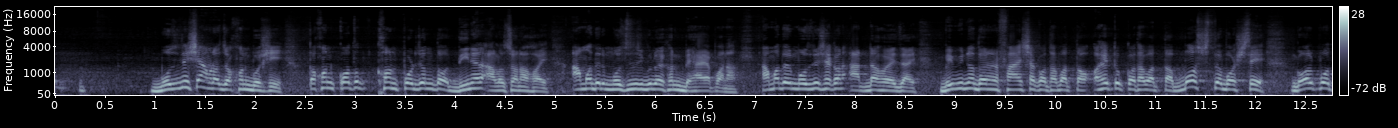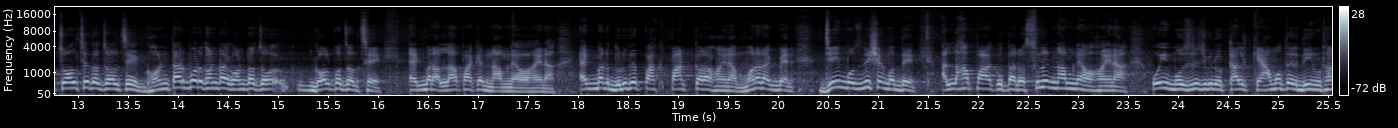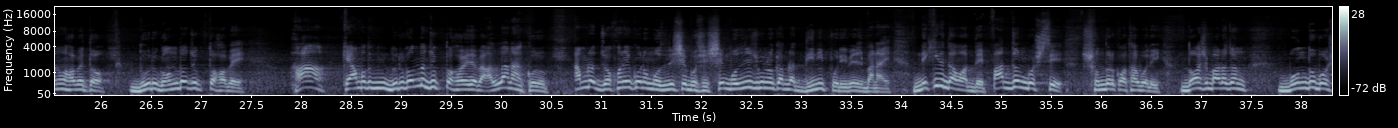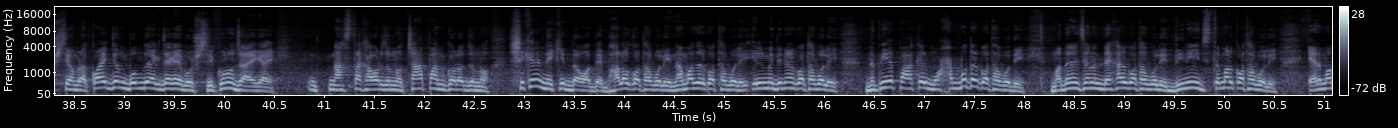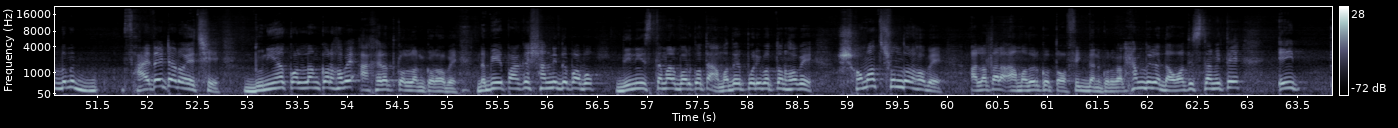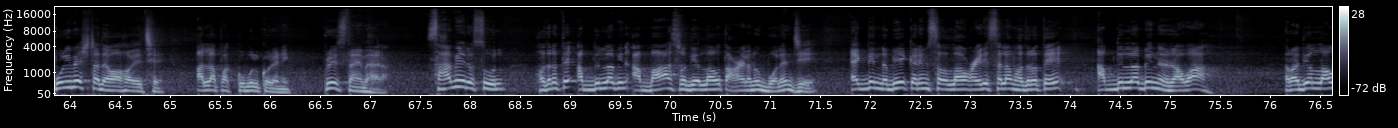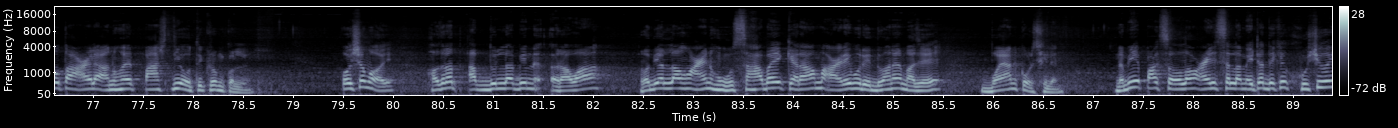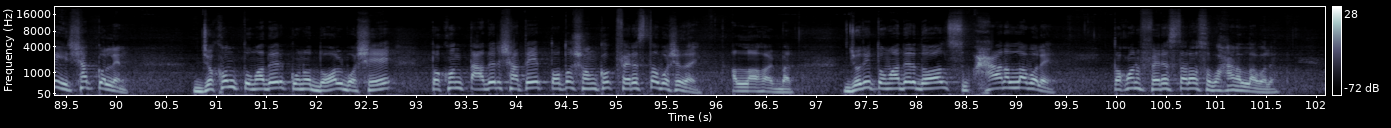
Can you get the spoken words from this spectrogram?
মজলিসে আমরা যখন বসি, তখন কতক্ষণ পর্যন্ত দিনের আলোচনা হয়? আমাদের মজলিসগুলো এখন বেহায়াপানা। আমাদের মজলিস এখন আড্ডা হয়ে যায়। বিভিন্ন ধরনের ফায়সা কথাবার্তা, অহেতুক কথাবার্তা, বসতে বসতে গল্প চলছে তো চলছে, ঘণ্টার পর ঘণ্টা ঘণ্টা গল্প চলছে। একবার আল্লাহ পাকের নাম নেওয়া হয় না। একবার দুরুদে পাক পাঠ করা হয় না। মনে রাখবেন, যেই মজলিসের মধ্যে আল্লাহ পাক ও তার রসুলের নাম নেওয়া হয় না, ওই মজলিসগুলো কাল কেয়ামতের দিন উঠানো হবে তো দুর্গন্ধযুক্ত হবে। হ্যাঁ কেমন দিন দুর্গন্ধযুক্ত হয়ে যাবে, আল্লাহ না করুক। আমরা যখনই কোনো মজলিসে বসি, সেই মজলিসগুলোকে আমরা দিনই পরিবেশ বানাই। নেকির দাওয়াত দেয় পাঁচজন বসছি, সুন্দর কথা বলি। দশ বারো জন বন্ধু বসছি আমরা, কয়েকজন বন্ধু এক জায়গায় বসছি, কোনো জায়গায়। নাস্তা খাওয়ার জন্য, চা পান করার জন্য, সেখানে নেকির দাওয়াত দেয়। ভালো কথা বলি, নামাজের কথা বলি, ইলমে দিনের কথা বলি নবিয়ে পাকের মহাব্বতের কথা বলি, মাদানী চ্যানেল দেখার কথা বলি দিনই ইজতেমার কথা বলি, এর মাধ্যমে ফায়দাটা রয়েছে। দুনিয়া কল্যাণকর হবে, আখেরাত কল্যাণকর হবে। নবিয়ে পাকের সান্নিধ্য পাবো দিনই ইজতেমার বরকতে আমাদের পরিবর্তন হবে, সমাজ সুন্দর হবে। আল্লাহ তালা আমাদেরকে তফিক দান করুক। আলহামদুলিল্লাহ, দাওয়াত ইসলামীতে এই পরিবেশটা দেওয়া হয়েছে। আল্লাহ পাক কবুল করে নিক। প্রিয় ইসলামী ভাইরা সাহাবি রসুল হজরতে আবদুল্লাহ বিন আব্বাস রদিয়াল্লাহ তালানু বলেন যে, একদিন নবী করিম সাল্লাহ আলি সাল্লাম হজরতে আবদুল্লাহ বিন রাওয়া রদিয়াল্লাহ তালা আনুহের পাশ দিয়ে অতিক্রম করলেন। ওই সময় হজরত আবদুল্লাহ বিন রাওয়া রদিয়াল্লাহ আইনহু সাহাবাই কেরাম আলিমুর রিদওয়ানের মাঝে বয়ান করছিলেন। নবী পাক সাল্লাহ আলি সাল্লাম এটা দেখে খুশি হয়ে ইরশাদ করলেন, যখন তোমাদের কোনো দল বসে, তখন তাদের সাথে তত সংখ্যক ফেরেস্তা বসে যায়। আল্লাহ একবার যদি তোমাদের দল সুবহান আল্লাহ বলে, তখন ফেরেস্তারাও সুবহান আল্লাহ বলে।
